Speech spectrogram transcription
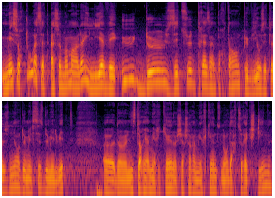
mais surtout, à, ce moment-là, il y avait eu deux études très importantes publiées aux États-Unis en 2006-2008 euh, d'un historien américain, d'un chercheur américain du nom d'Arthur Eckstein,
